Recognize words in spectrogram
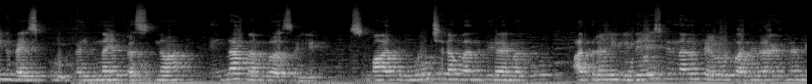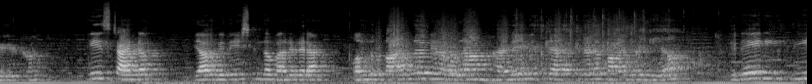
ರಾಮ್ಶೀಲ್ ಹೈಸ್ಕೂಲ್ ಕಲ್ನೈ ಟ್ರಸ್ಟ್ನ ಎಲ್ಲ ಮೆಂಬರ್ಸ್ ಇಲ್ಲಿ ಸುಮಾರು ಮೂರು ಜನ ಬಂದಿದ್ದಾರೆ ಮತ್ತು ಅದರಲ್ಲಿ ವಿದೇಶದಿಂದಲೂ ಕೆಲವರು ಬಂದಿದ್ದಾರೆ ಅಂತ ಹೇಳಿದ್ರು. ಈ ಅಪ್ ಯಾವ ವಿದೇಶದಿಂದ ಬಂದಿದ್ದೀರಾ? ಒಂದು ಬಾಂಧವ್ಯವನ್ನ ಹಳೆ ವಿದ್ಯಾರ್ಥಿಗಳ ಬಾಂಧವ್ಯ. ಇದೇ ರೀತಿ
